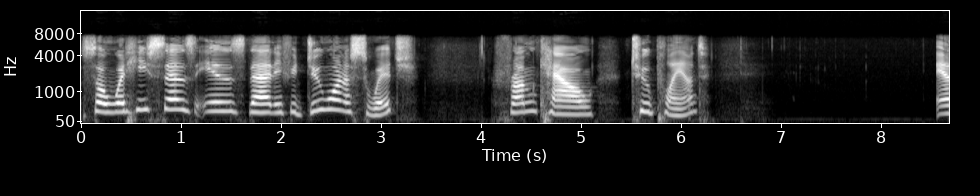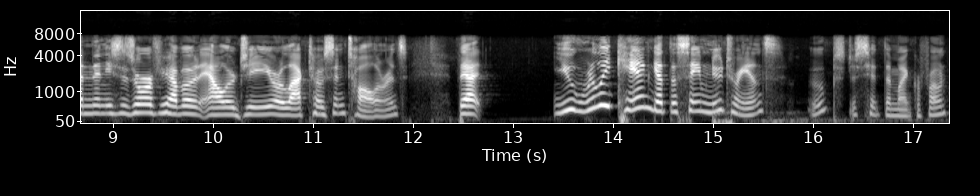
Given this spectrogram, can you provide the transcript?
So, what he says is that if you do want to switch from cow to plant. And then he says, or if you have an allergy or lactose intolerance, that you really can get the same nutrients. Oops, just hit the microphone.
